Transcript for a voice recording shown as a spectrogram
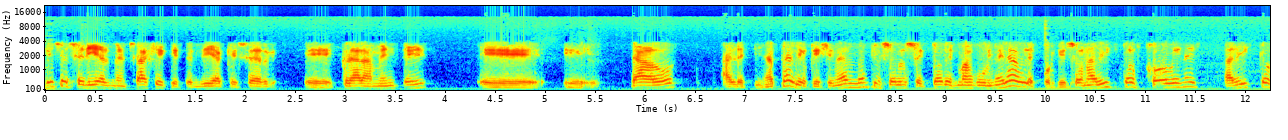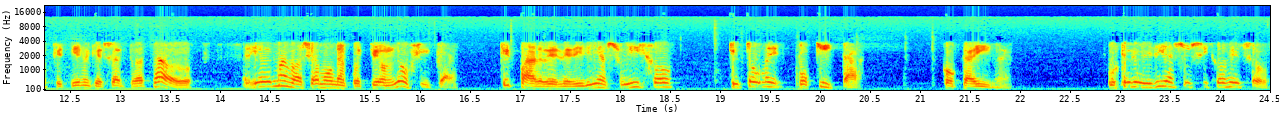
Ese sería el mensaje que tendría que ser eh, claramente eh, eh, dados al destinatario, que generalmente son los sectores más vulnerables, porque son adictos, jóvenes adictos que tienen que ser tratados. Y además vayamos a una cuestión lógica. ¿Qué padre le diría a su hijo que tome poquita cocaína? ¿Usted le diría a sus hijos eso?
